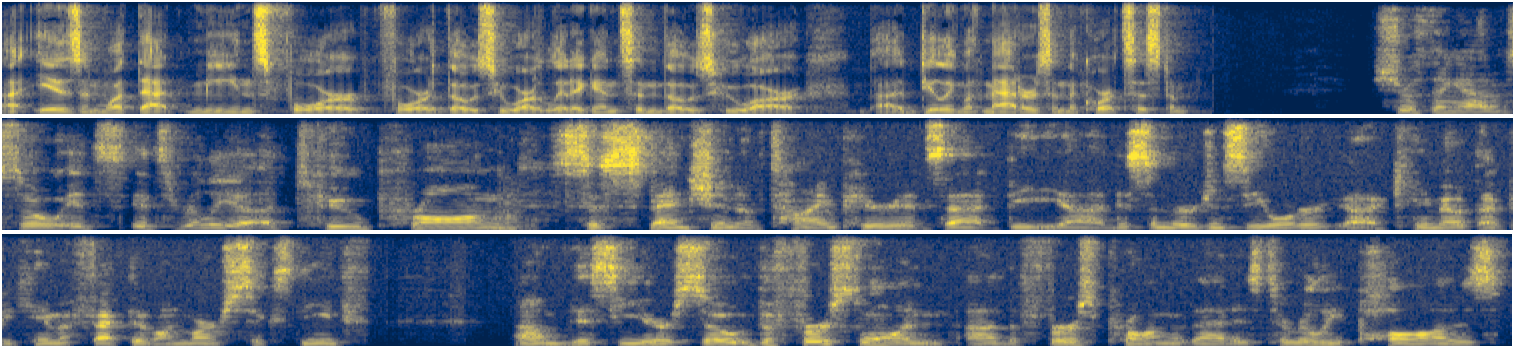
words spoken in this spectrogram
uh, is and what that means for for those who are litigants and those who are uh, dealing with matters in the court system? Sure thing, Adam. So it's it's really a, two pronged suspension of time periods that the uh, this emergency order uh, came out that became effective on March 16th um, this year. So the first one, uh, the first prong of that is to really pause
